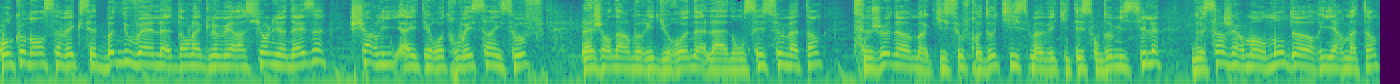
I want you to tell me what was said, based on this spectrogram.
On commence avec cette bonne nouvelle dans l'agglomération lyonnaise. Charlie a été retrouvé sain et sauf. La gendarmerie du Rhône l'a annoncé ce matin. Ce jeune homme qui souffre d'autisme avait quitté son domicile de Saint-Germain au Mont d'Or hier matin.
